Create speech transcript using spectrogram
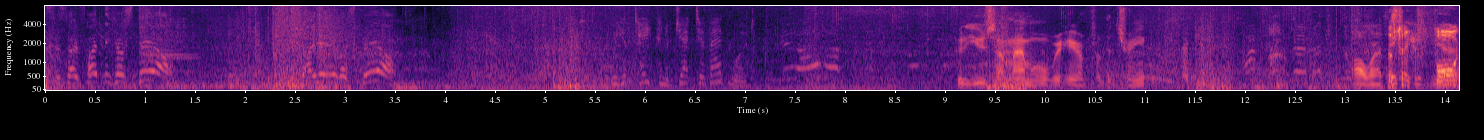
Es ist ein feindlicher Speer. Es ist einer ihrer Speer. We have taken objective Edward. Could use some ammo over here for the train. Oh, when I There's take like it- four yeah.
